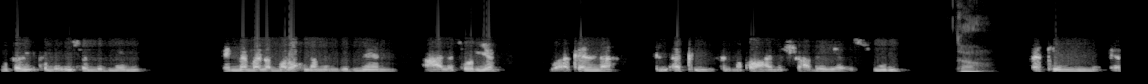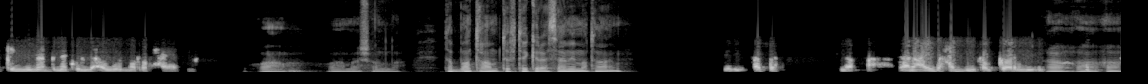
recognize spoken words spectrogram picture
وطريقة العيشة اللبناني إنما لما رحنا من لبنان على سوريا وأكلنا الأكل في المطاعم الشعبية السوري. آه. اكن أكننا بناكل لأول مرة في حياتنا. واو واو ما شاء الله. طب مطعم تفتكر أسامي مطاعم؟ للأسف لا. أنا عايز حد يفكرني. آه آه آه.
